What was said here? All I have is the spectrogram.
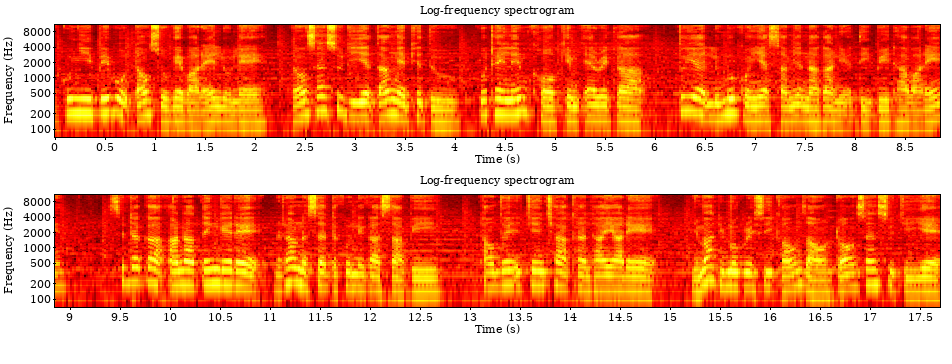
အကူအညီပေးဖို့တောင်းဆိုခဲ့ပါတယ်လို့လည်းဒေါအောင်ဆန်းစုကြည်ရဲ့တားငယ်ဖြစ်သူကိုထိန်လင်းခေါ် Kim Eric ကသူ့ရဲ့လူမှုကွန်ရက်စာမျက်နှာကနေအသိပေးထားပါတယ်။ စစ်တပ်ကအာဏာသိမ်းခဲ့တဲ့2021ခုနှစ်ကစပြီးထောင်သွင်းအကျဉ်းချခံထားရတဲ့မြန်မာဒီမိုကရေစီခေါင်းဆောင်ဒေါအောင်ဆန်းစုကြည်ရဲ့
